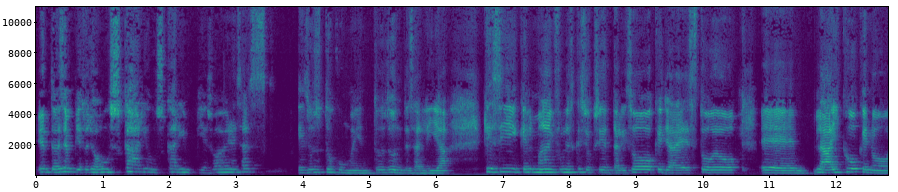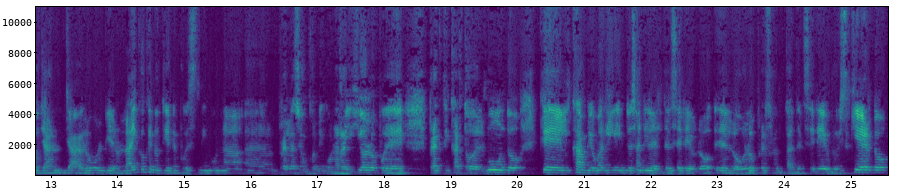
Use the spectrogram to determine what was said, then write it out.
entonces empiezo yo a buscar y a buscar y empiezo a ver esas esos documentos donde salía que sí, que el mindfulness que se occidentalizó, que ya es todo eh, laico, que no, ya, ya lo volvieron laico, que no tiene pues ninguna eh, relación con ninguna religión, lo puede practicar todo el mundo, que el cambio más lindo es a nivel del cerebro, del lóbulo prefrontal del cerebro izquierdo,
